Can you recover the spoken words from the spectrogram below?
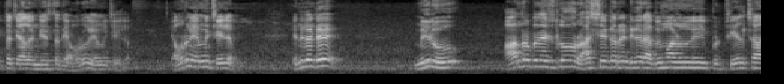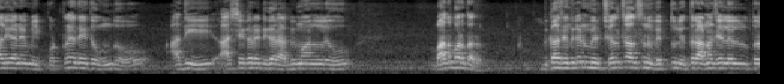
ఇట్ట ఛాలెంజ్ చేస్తే అది ఎవరూ ఏమీ చేయలేము ఎవరూ ఏమీ చేయలేము ఎందుకంటే మీరు ఆంధ్రప్రదేశ్లో రాజశేఖర్ రెడ్డి గారి అభిమానుల్ని ఇప్పుడు చీల్చాలి అనే మీ కుట్ర ఏదైతే ఉందో అది రాజశేఖర్ రెడ్డి గారి అభిమానులు బాధపడతారు. బికాజ్ ఎందుకంటే మీరు చీల్చాల్సిన వ్యక్తులు ఇద్దరు అన్నజల్లెలతో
